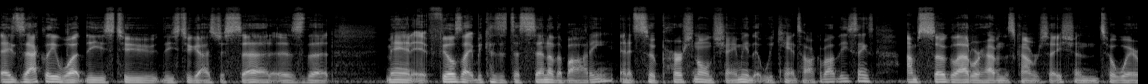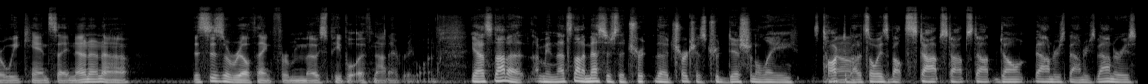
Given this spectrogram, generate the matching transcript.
exactly what these two these two guys just said is that man, it feels like because it's a sin of the body and it's so personal and shaming that we can't talk about these things. I'm so glad we're having this conversation to where we can say, no, no, no. This is a real thing for most people, if not everyone. Yeah, it's not a. I mean, that's not a message that tr- the church has traditionally talked about. It's always about stop, stop, stop, don't, boundaries, boundaries, boundaries.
